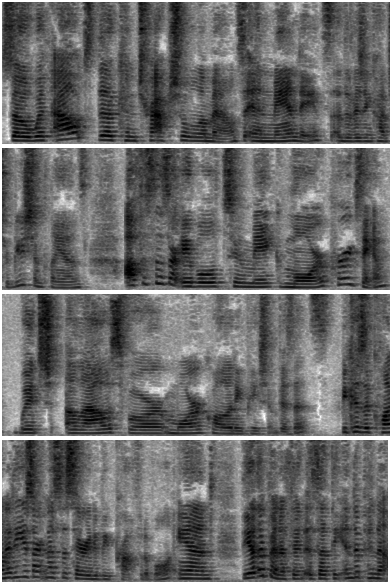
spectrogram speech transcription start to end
So without the contractual amounts and mandates of the vision contribution plans, offices are able to make more per exam, which allows for more quality patient visits because the quantities aren't necessary to be profitable. And the other benefit is that the independent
